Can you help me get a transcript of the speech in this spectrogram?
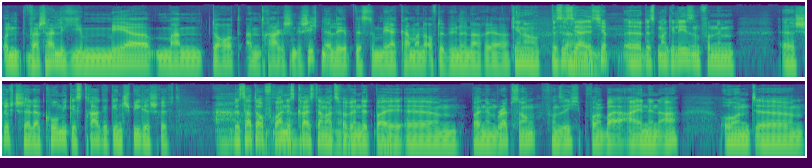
und wahrscheinlich je mehr man dort an tragischen Geschichten erlebt, desto mehr kann man auf der Bühne nachher. Genau. Das ist ähm, ja, ich habe äh, das mal gelesen von einem äh, Schriftsteller. Komik ist Tragik in Spiegelschrift. Ah, das hat auch Freundeskreis damals ja. verwendet bei, ähm, bei einem Rap-Song von sich, von, bei ANNA. Und ähm,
